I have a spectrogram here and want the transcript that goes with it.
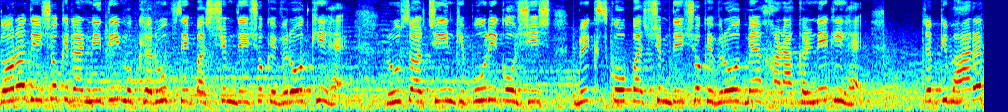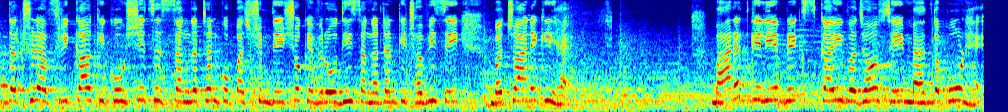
दोनों देशों की रणनीति मुख्य रूप से पश्चिम देशों के विरोध की है। रूस और चीन की पूरी कोशिश ब्रिक्स को पश्चिम देशों के विरोध में खड़ा करने की है। जबकि भारत दक्षिण अफ्रीका की कोशिश इस संगठन को पश्चिम देशों के विरोधी संगठन की छवि से बचाने की है। भारत के लिए ब्रिक्स कई वजहों से महत्वपूर्ण है।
